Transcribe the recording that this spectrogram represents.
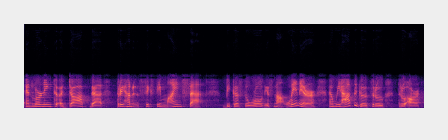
and learning to adopt that 360 mindset because the world is not linear and we have to go through through our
